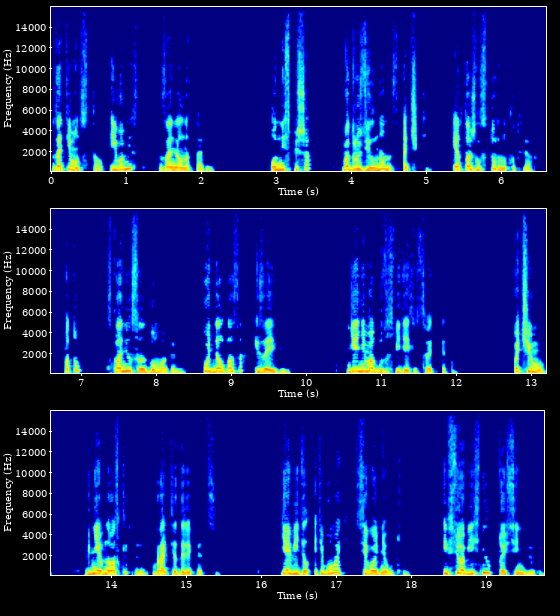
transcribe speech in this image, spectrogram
Затем он встал, и его место занял нотариус. Он не спеша водрузил на нос очки и отложил в сторону футляр. Потом склонился над бумагами, поднял глаза и заявил. «Я не могу засвидетельствовать это». «Почему?» – гневно воскликнули братья Делепеци. «Я видел эти бумаги сегодня утром и все объяснил той сеньоре».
